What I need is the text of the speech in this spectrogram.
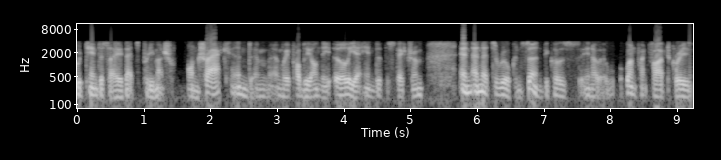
would tend to say that's pretty much on track, and, and, and, we're probably on the earlier end of the spectrum, and and that's a real concern because you know 1.5 degrees,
